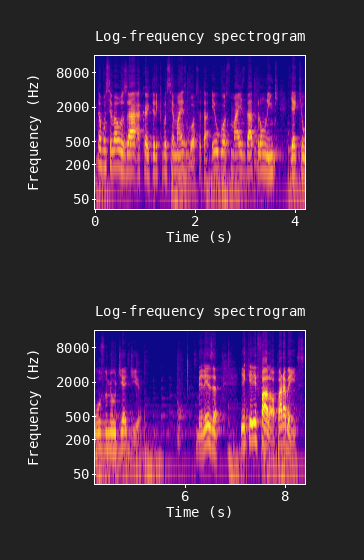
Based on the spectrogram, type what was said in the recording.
Então você vai usar a carteira que você mais gosta, tá? Eu gosto mais da TronLink e é que eu uso no meu dia a dia. Beleza? E aqui ele fala, ó, parabéns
